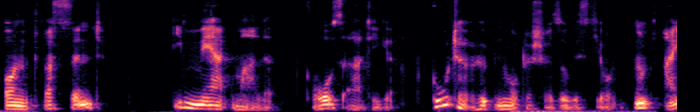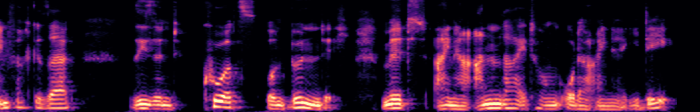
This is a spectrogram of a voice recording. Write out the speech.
Und was sind die Merkmale großartiger, guter hypnotischer Suggestion? Nun, einfach gesagt, sie sind kurz und bündig mit einer Anleitung oder einer Idee.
